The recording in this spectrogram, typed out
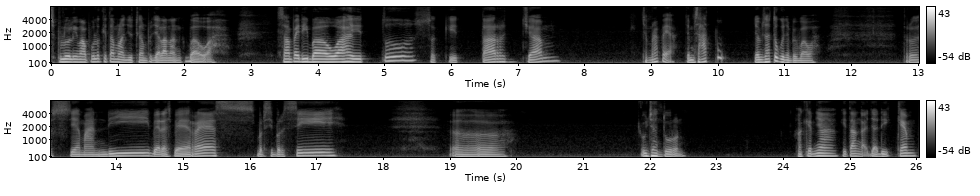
10.50 kita melanjutkan perjalanan ke bawah. Sampai di bawah itu sekitar jam jam berapa ya? Jam satu. Jam satu gue nyampe bawah terus ya mandi beres-beres bersih-bersih. Uh, hujan turun. Akhirnya kita nggak jadi camp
